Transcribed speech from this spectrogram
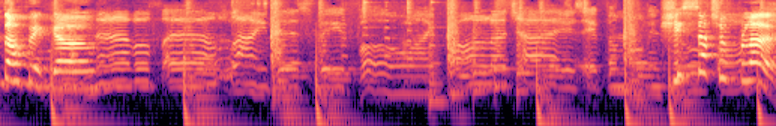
Stop it, girl. She's such a flirt.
